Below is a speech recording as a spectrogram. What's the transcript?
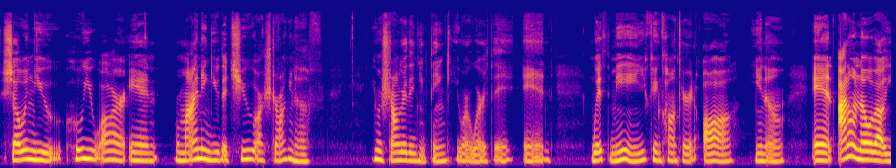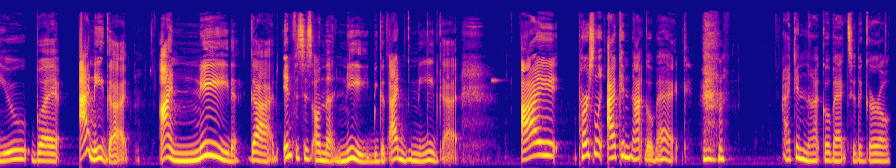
showing you who you are and reminding you that you are strong enough. You are stronger than you think. You are worth it. And with me, you can conquer it all, you know. And I don't know about you, but I need God. I need God. Emphasis on the need because I need God. I personally, I cannot go back. I cannot go back to the girl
